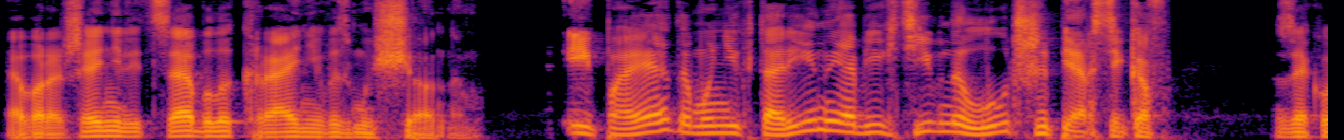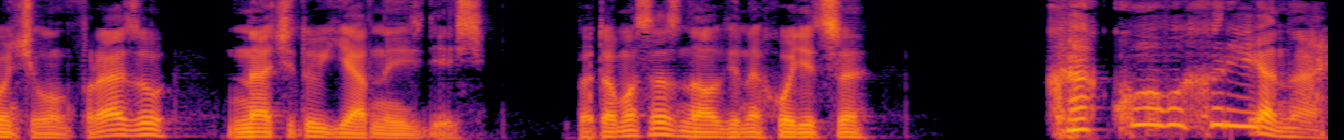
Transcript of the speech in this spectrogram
а выражение лица было крайне возмущенным. «И поэтому нектарины объективно лучше персиков!» Закончил он фразу, начатую явно и здесь. Потом осознал, где находится. «Какого хрена?»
